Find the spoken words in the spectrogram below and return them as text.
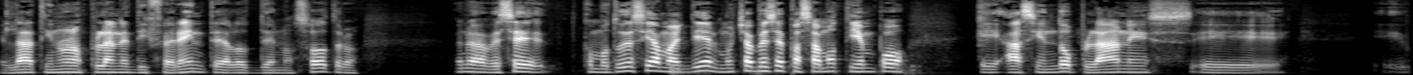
¿verdad? tiene unos planes diferentes a los de nosotros? Bueno, a veces, como tú decías, Magdiel, muchas veces pasamos tiempo eh, haciendo planes, eh, eh,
